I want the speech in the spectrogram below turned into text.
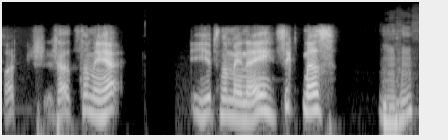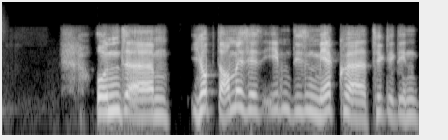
Ja, schaut's nochmal her. Ich hab's nochmal rein. Sieht man's? Mhm. Und ähm, ich habe damals jetzt eben diesen Merkur-Artikel, den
